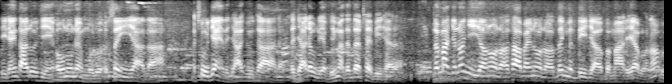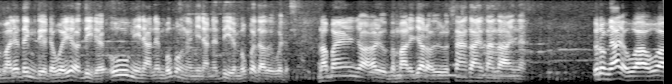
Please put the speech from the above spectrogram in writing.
ဒီတိုင်းသားလို့ရှိရင်အုံလုံးနဲ့မို့လို့အစိမ့်ရတာအချိုကျရင်တရားပြူသားရတာတရားတော့လေးကဘေးမှာတက်တက်ထည့်ပေးထားတာ။ဒါမှကျွန်တော်ညီရောင်းတော့အစားပိုင်းတော့သိပ်မသိကြဘူးဗမာတွေကပေါ့နော်။ဗမာတွေသိပ်မသိတဝက်ရတော့သိတယ်။အိုးမြင်တာနဲ့မုတ်ပုံနဲ့မြင်တာနဲ့သိတယ်မုတ်ကွက်သားဆိုဝက်တယ်။နောက်ပိုင်းကျတော့အဲ့လိုဗမာတွေကြတော့ဆန်းဆိုင်ဆန်းဆိုင်နဲ့တော်တော်များတယ်ဟိုဟာဟိုဟာ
